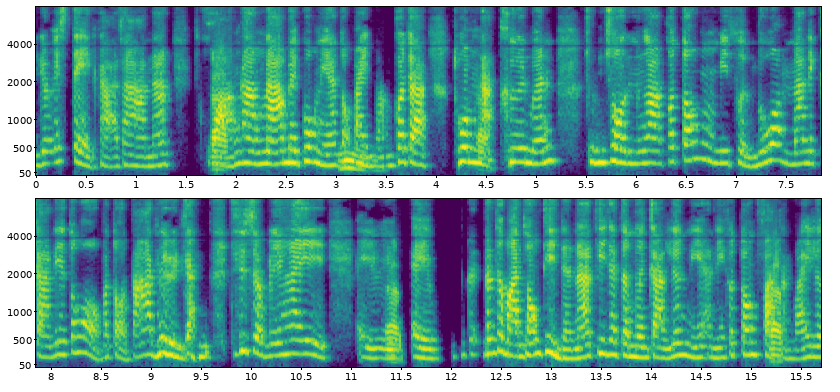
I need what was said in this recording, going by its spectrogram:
เดลเอสเตทค่ะอาจารย์นะ ขวางทางน้ำในพวกเนี้ยต่อไปอืมน้ำก็จะท่วมหนักขึ้นเหมือนชุมชนอะก็ต้องมีส่วนร่วมนะในการที่จะต้องออกมาต่อต้านอื่นกัน ที่จะไม่ให้ไอ้ครับไอ้รัฐบาลท้องถิ่นเนี่ยนะ ที่จะดำเนินการเรื่องนี้ อันนี้ก็ต้องฝากครับกันไว้เล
